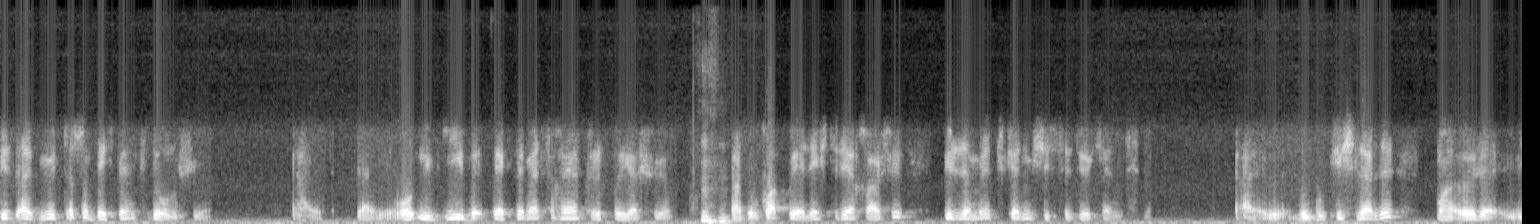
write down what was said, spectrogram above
bir de bir müddet sonra beklenti de oluşuyor. Yani, yani ilgiyi be- beklemezse hayal kırıklığı yaşıyor. Yani ufak bir eleştiriye karşı birdenbire tükenmiş hissediyor kendisini. Yani bu, bu kişilerde ma- öyle e,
